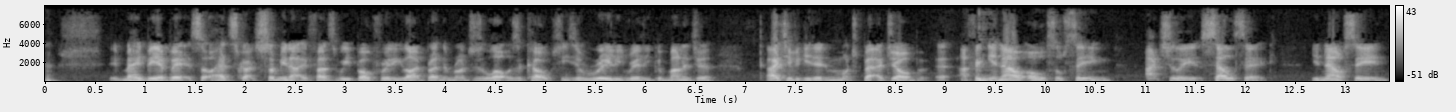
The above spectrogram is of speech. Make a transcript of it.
It may be a bit sort of head scratch. Some United fans, we both really like Brendan Rodgers a lot as a coach. He's a really, really good manager. I actually think he did a much better job. Uh, I think you're now also seeing, actually, at Celtic, you're now seeing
